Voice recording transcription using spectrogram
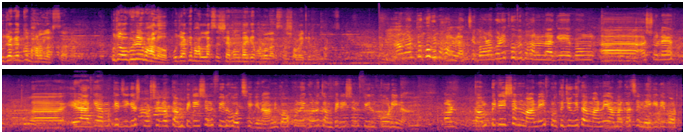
পূজাকে তো ভালো লাগছে আমার। পূজা অভিনয় ভালো। পূজাকে ভালো লাগছে, শ্যামল ভাইকে ভালো লাগছে, সবাইকে ভালো লাগছে। আমার তো খুবই ভালো লাগছে, বরাবরই খুবই ভালো লাগে এবং আসলে এর আগে আমাকে জিজ্ঞেস করছিল কম্পিটিশন ফিল হচ্ছে কিনা। আমি কখনোই কোনো কম্পিটিশন ফিল করি না। কারণ কম্পিটিশন মানেই, প্রতিযোগিতা মানে আমার কাছে নেগেটিভ অর্থ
